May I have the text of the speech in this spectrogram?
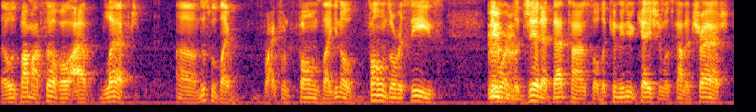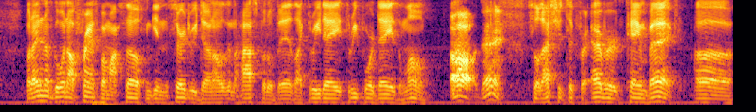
I was by myself. I left. Um, this was like right when phones, like you know, phones overseas, they weren't legit at that time, so the communication was kind of trash. But I ended up going out France by myself and getting the surgery done. I was in the hospital bed like three days, three four days alone. Oh dang. So that shit took forever. Came back. Uh,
